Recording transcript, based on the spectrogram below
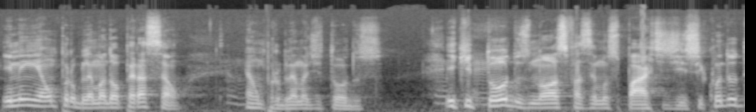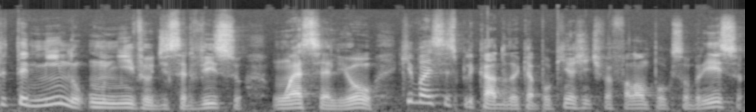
e nem é um problema da operação. É um problema de todos. Okay. E que todos nós fazemos parte disso. E quando eu determino um nível de serviço, um SLO, que vai ser explicado daqui a pouquinho, a gente vai falar um pouco sobre isso.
